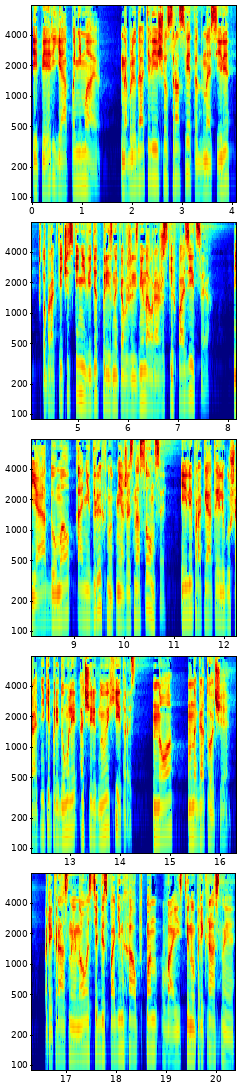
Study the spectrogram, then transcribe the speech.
Теперь я понимаю. Наблюдатели еще с рассвета доносили, что практически не видят признаков жизни на вражеских позициях. Я думал, они дрыхнут, нежесть на солнце, или проклятые лягушатники придумали очередную хитрость. Но, многоточие. Прекрасные новости, господин Хауптман, воистину прекрасные.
